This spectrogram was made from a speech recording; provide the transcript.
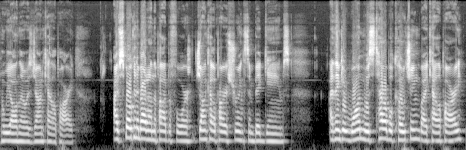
who we all know is John Calipari. I've spoken about it on the pod before. John Calipari shrinks in big games. I think it one was terrible coaching by Calipari,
